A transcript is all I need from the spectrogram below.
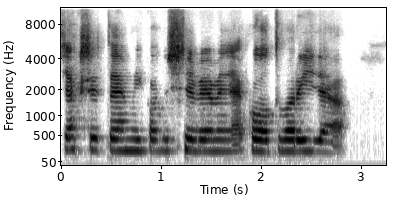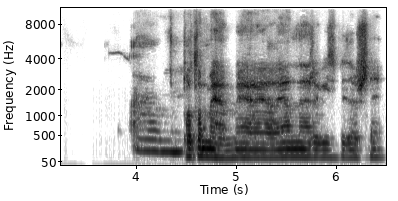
ťažšie témy konečne vieme nejako otvoriť a, a Potom ja, ja, ja, ja nervy zbytočne.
